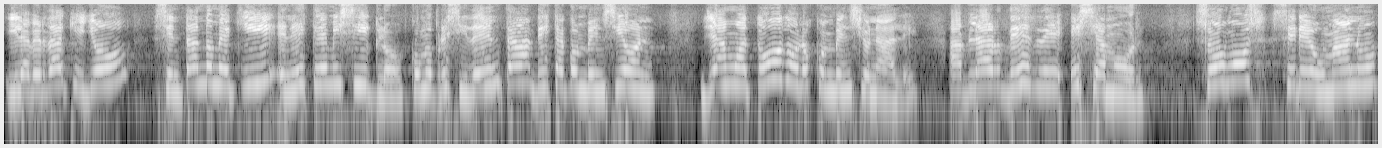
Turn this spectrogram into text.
Y la verdad que yo sentándome aquí en este hemiciclo como presidenta de esta convención, llamo a todos los convencionales a hablar desde ese amor. Somos seres humanos,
